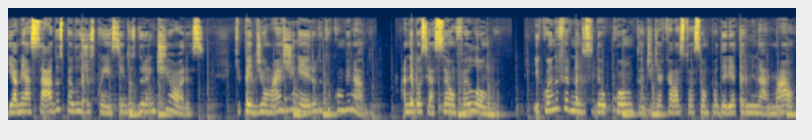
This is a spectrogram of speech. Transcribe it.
e ameaçados pelos desconhecidos durante horas, que pediam mais dinheiro do que o combinado. A negociação foi longa, e quando Fernando se deu conta de que aquela situação poderia terminar mal,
